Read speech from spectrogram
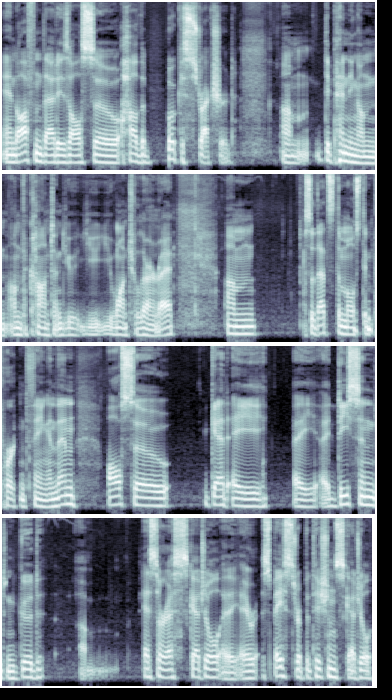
and often that is also how the book is structured, um, depending on on the content you you, you want to learn, right? Um, so that's the most important thing, and then also get a a, a decent and good um, SRS schedule, a, a, spaced repetition schedule.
